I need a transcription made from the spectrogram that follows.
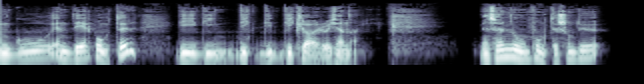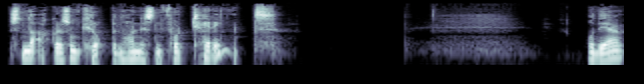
en god, en del punkter, de, de, de, de klarer å kjenne. Men så er det noen punkter som du som det er akkurat som kroppen har nesten fortrengt. Og det jeg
